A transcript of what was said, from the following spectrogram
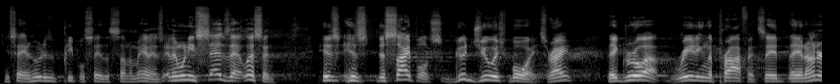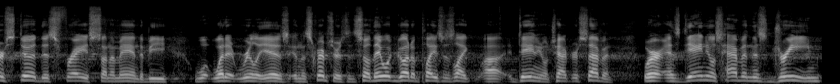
He's saying, Who do people say the Son of Man is? And then when he says that, listen, his, his disciples, good Jewish boys, right? They grew up reading the prophets. They had, they had understood this phrase, Son of Man, to be what, what, it really is in the scriptures. And so they would go to places like uh, Daniel chapter 7, where as Daniel's having this dream,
